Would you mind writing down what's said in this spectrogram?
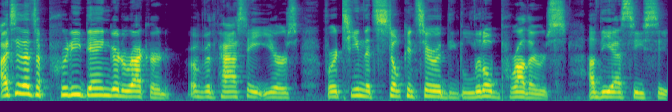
I'd say that's a pretty dang good record over the past eight years for a team that's still considered the little brothers of the SEC.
